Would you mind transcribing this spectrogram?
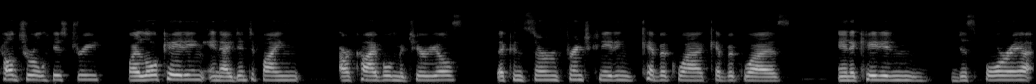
cultural history by locating and identifying archival materials that concern French Canadian Quebecois, Quebecois, and Acadian diaspora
